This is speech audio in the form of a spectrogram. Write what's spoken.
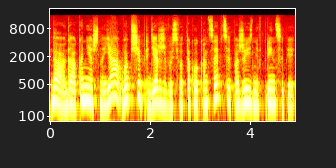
да, да, конечно. Я вообще придерживаюсь вот такой концепции по жизни, в принципе,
